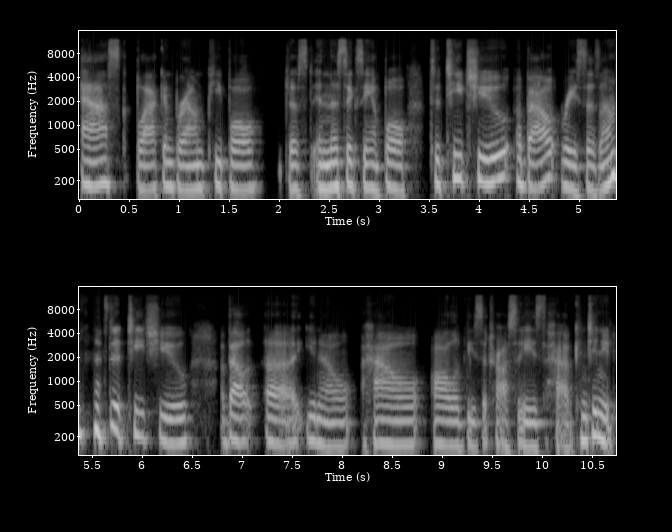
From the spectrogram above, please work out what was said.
ask black and brown people just in this example to teach you about racism to teach you about uh, you know how all of these atrocities have continued.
